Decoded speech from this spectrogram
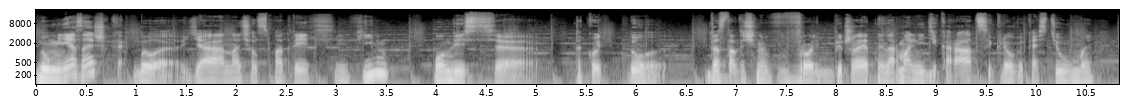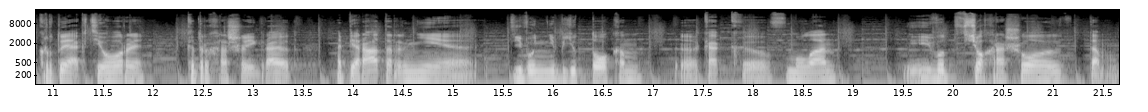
Ну, у меня, знаешь, как было, я начал смотреть фильм, он весь э, такой, ну, достаточно вроде бюджетный, нормальные декорации, клевые костюмы, крутые актеры – которые хорошо играют. Оператор не его не бьют током, э, как э, в Мулан. И вот все хорошо, там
